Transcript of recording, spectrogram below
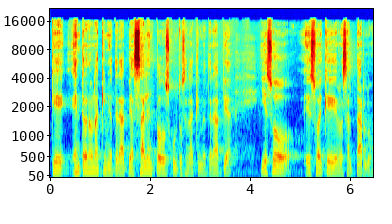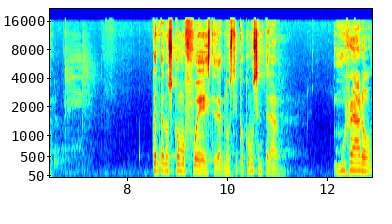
que entran a una quimioterapia, salen todos juntos en la quimioterapia y eso, eso hay que resaltarlo. Cuéntanos cómo fue este diagnóstico, cómo se enteraron. muy raro,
